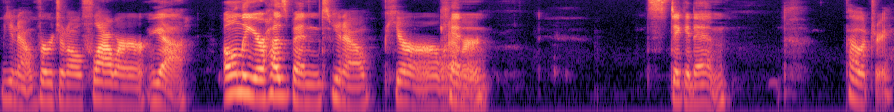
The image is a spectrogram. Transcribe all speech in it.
you know, virginal flower, yeah. Only your husband you know, pure or whatever. can stick it in. Poetry.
